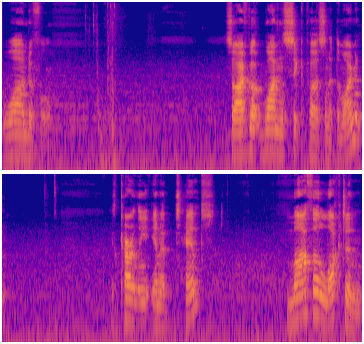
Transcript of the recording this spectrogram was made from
Wonderful. So I've got one sick person at the moment. He's currently in a tent. Martha Lockton,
